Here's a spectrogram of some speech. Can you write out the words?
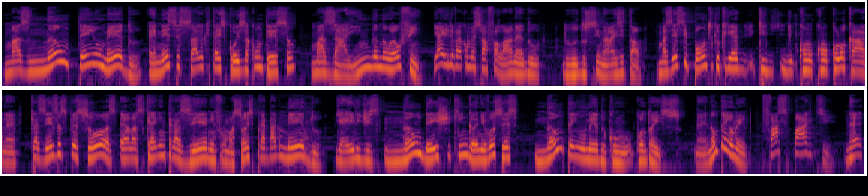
mas não tenham medo. É necessário que tais coisas aconteçam, mas ainda não é o fim. E aí ele vai começar a falar, né, do do- dos sinais e tal. Mas esse ponto que eu queria que- com- com- colocar, né? Que às vezes as pessoas elas querem trazer informações pra dar medo. E aí ele diz: não deixe que engane vocês. Não tenham medo com, quanto a isso, né? Não tenham medo. Faz parte, né?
